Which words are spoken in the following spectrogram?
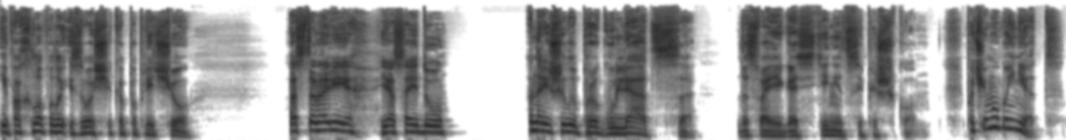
и похлопала извозчика по плечу. «Останови, я сойду». Она решила прогуляться до своей гостиницы пешком. Почему бы и нет?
